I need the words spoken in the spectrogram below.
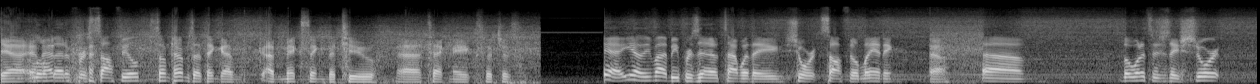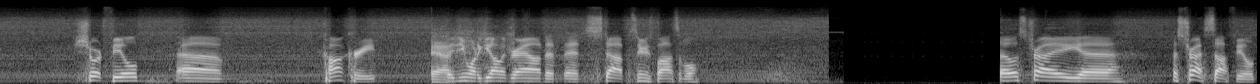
yeah, A little that- better for a soft field. Sometimes I think I'm I'm mixing the two uh, techniques, which is Yeah, you know, you might be presented at a time with a short soft field landing. yeah, Um, but when it's just a short, short field, um, concrete, yeah. then you want to get on the ground and, and stop as soon as possible. So let's try uh, let's try a soft field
